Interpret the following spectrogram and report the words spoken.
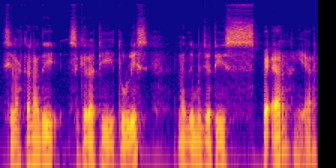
Silahkan nanti segera ditulis nanti menjadi PR ya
